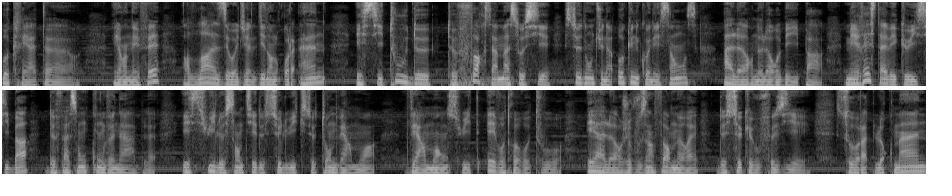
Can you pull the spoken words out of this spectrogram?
au Créateur. Et en effet, Allah dit dans le Coran Et si tous deux te forcent à m'associer ce dont tu n'as aucune connaissance, alors ne leur obéis pas, mais reste avec eux ici-bas de façon convenable, et suis le sentier de celui qui se tourne vers moi, vers moi ensuite et votre retour, et alors je vous informerai de ce que vous faisiez. Surat Luqman,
